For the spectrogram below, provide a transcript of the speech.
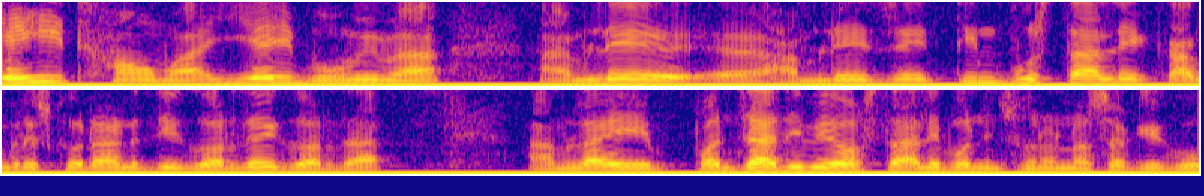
यही ठाउँमा यही भूमिमा हामीले हामीले चाहिँ तिन पुस्ताले काङ्ग्रेसको राजनीति गर्दै गर्दा हामीलाई पञ्चायती व्यवस्थाले पनि छुन नसकेको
